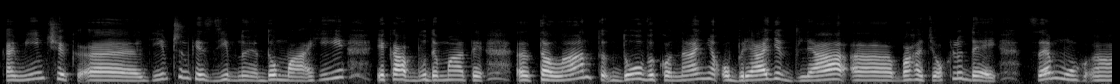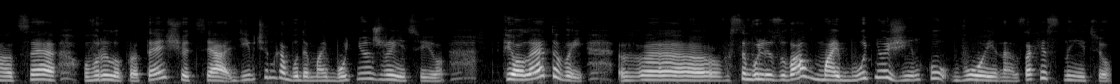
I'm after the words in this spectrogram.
камінчик е, дівчинки, здібної до магії, яка буде мати е, талант до виконання обрядів для е, багатьох людей. Це, це говорило про те, що ця дівчинка буде майбутньою жрицею. Фіолетовий символізував майбутню жінку воїна, захисницю.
